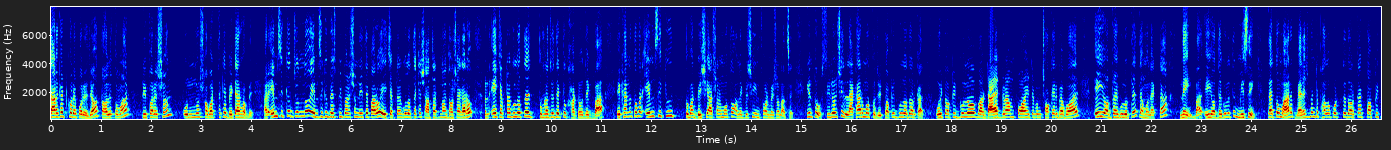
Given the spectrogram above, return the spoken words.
টার্গেট করে পড়ে যাও, তাহলে তোমার প্রিপারেশন অন্য সবার থেকে বেটার হবে। আর এমসিকিউর জন্য এমসিকিউ বেস্ট প্রিপারেশন নিতে পারো, এই চ্যাপ্টারগুলো থেকে সাত, আট, নয়, দশ, এগারো। কারণ এই চ্যাপ্টারগুলোতে তোমরা যদি একটু ঘাটো দেখবা, এখানে তোমার এমসিকিউ তোমার বেশি আসার মতো অনেক বেশি ইনফরমেশন আছে। কিন্তু সৃজনশীল লেখার মতো যে টপিকগুলো দরকার, ওই টপিকগুলো বা ডায়াগ্রাম পয়েন্ট এবং ছকের ব্যবহার, এই অধ্যায়গুলোতে তেমন একটা নেই বা এই অধ্যায়গুলোতে মিসিং তাই তোমার ম্যানেজমেন্টে ভালো করতে দরকার টপিক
